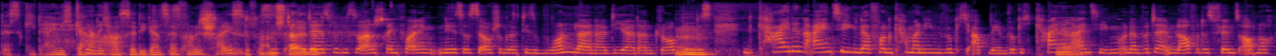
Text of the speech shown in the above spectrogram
das geht eigentlich gar Mhm. Ja, nicht, was der die ganze Zeit für eine Scheiße veranstaltet. ist, also der ist wirklich so anstrengend. Vor allen Dingen, Nils, du hast ja auch schon gesagt, diese One-Liner, die er dann droppt. Mhm. Und das, keinen einzigen davon kann man ihm wirklich abnehmen. Wirklich keinen Ja. einzigen. Und dann wird er im Laufe des Films auch noch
